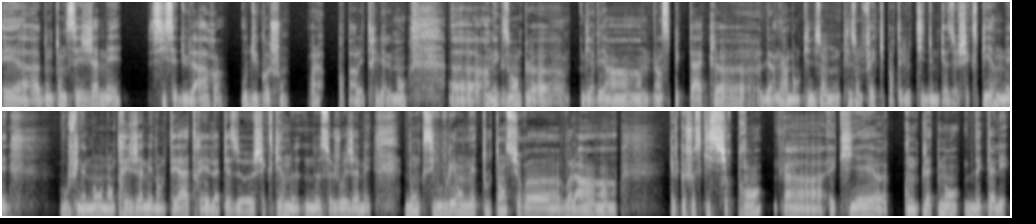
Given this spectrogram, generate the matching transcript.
et euh, dont on ne sait jamais si c'est du lard ou du cochon. Voilà, pour parler trivialement. un exemple, il y avait un, un spectacle dernièrement qu'ils ont, qu'ils ont fait qui portait le titre d'une pièce de Shakespeare, mais où finalement on n'entrait jamais dans le théâtre et la pièce de Shakespeare ne, se jouait jamais. Donc, si vous voulez, on est tout le temps sur euh, voilà quelque chose qui surprend euh, et qui est euh, complètement décalé.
